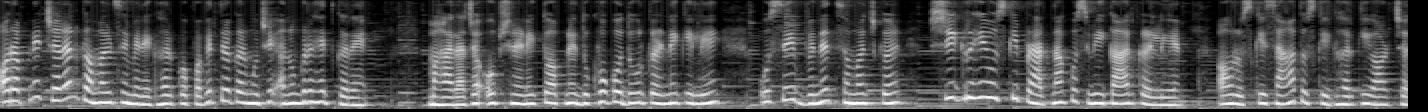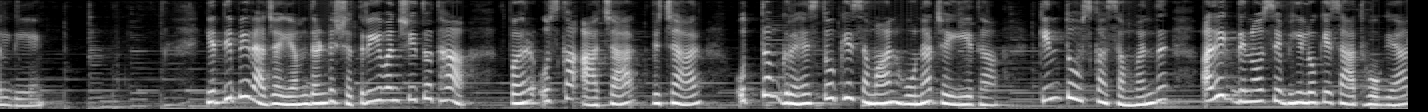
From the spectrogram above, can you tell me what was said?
और अपने चरण कमल से मेरे घर को पवित्र कर मुझे अनुग्रहित करें। महाराजा उप श्रेणी तो अपने दुखों को दूर करने के लिए उसे विनित समझकर शीघ्र ही उसकी प्रार्थना को स्वीकार कर लिए और उसके साथ उसके घर की ओर चल दिए। यद्यपि राजा यमदंड क्षत्रिय वंशी तो था, पर उसका आचार, विचार उत्तम गृहस्थों के समान होना चाहिए था, किंतु उसका संबंध अधिक दिनों से भीलों के साथ हो गया,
